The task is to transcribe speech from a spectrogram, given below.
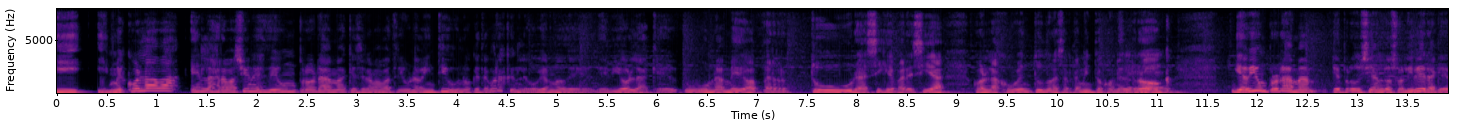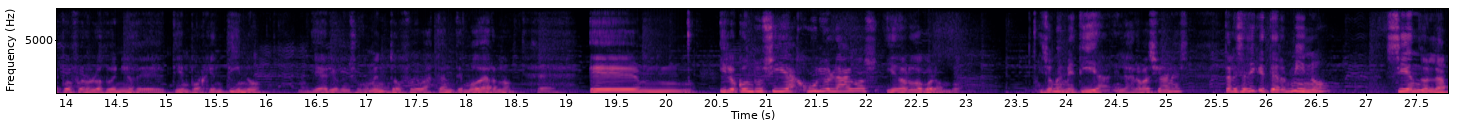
Y, y me colaba en las grabaciones de un programa que se llamaba Tribuna 21, que te acuerdas que en el gobierno de, de Viola, que hubo una medio apertura, así que parecía con la juventud un acercamiento con el Sí. rock. Y había un programa que producían los Olivera, que después fueron los dueños de Tiempo Argentino, un diario que en su momento fue bastante moderno. Sí. Eh, y lo conducía Julio Lagos y Eduardo Colombo. Y yo me metía en las grabaciones, tal es así que termino siendo en la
